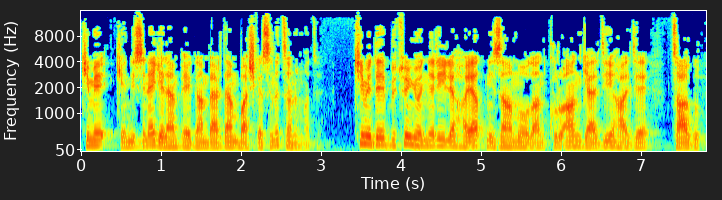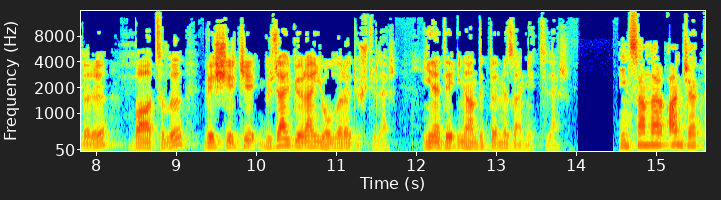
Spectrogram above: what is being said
kimi kendisine gelen peygamberden başkasını tanımadı. Kimi de bütün yönleriyle hayat nizamı olan Kur'an geldiği halde tağutları, batılı ve şirki güzel gören yollara düştüler. Yine de inandıklarını zannettiler. İnsanlar ancak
